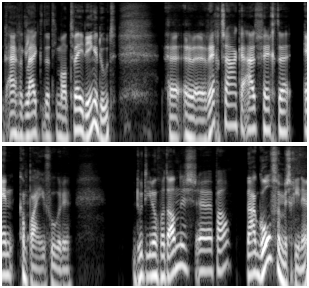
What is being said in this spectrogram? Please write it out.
Eigenlijk lijkt dat die man twee dingen doet. Eh, eh, rechtszaken uitvechten en campagne voeren. Doet hij nog wat anders, eh, Paul? Nou, golfen misschien, hè?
